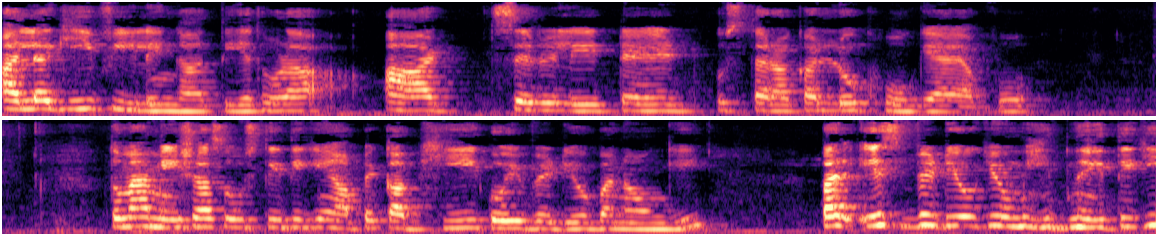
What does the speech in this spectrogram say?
अलग ही फीलिंग आती है, थोड़ा आर्ट से रिलेटेड उस तरह का लुक हो गया है अब वो। तो मैं हमेशा सोचती थी कि यहाँ पे कभी कोई वीडियो बनाऊँगी पर इस वीडियो की उम्मीद नहीं थी कि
